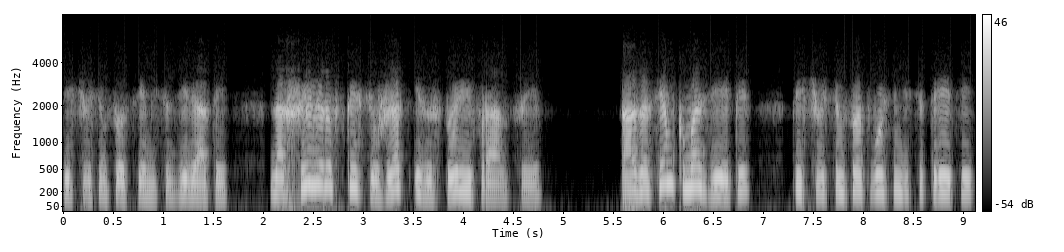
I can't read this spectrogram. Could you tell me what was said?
1879 на шиллеровский сюжет из истории Франции, а затем к Мазепе 1883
